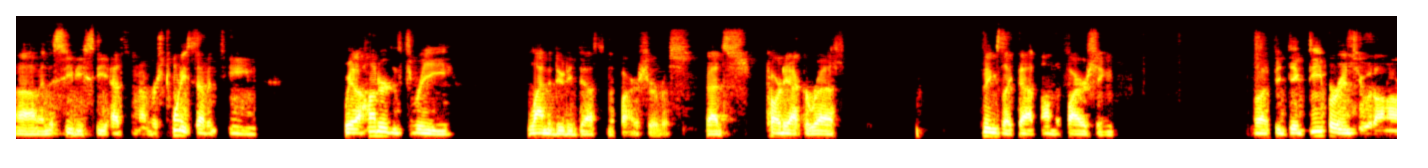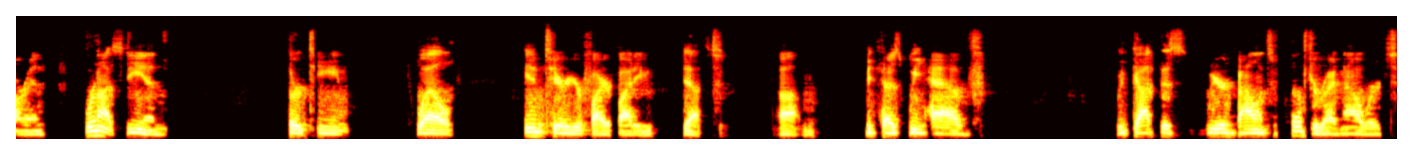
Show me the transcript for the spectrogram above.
um, and the CDC had some numbers. 2017, we had 103 line of duty deaths in the fire service. That's cardiac arrest, things like that on the fire scene. But if you dig deeper into it on our end, we're not seeing 13, 12 interior firefighting deaths um, because we have we've got this weird balance of culture right now where it's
